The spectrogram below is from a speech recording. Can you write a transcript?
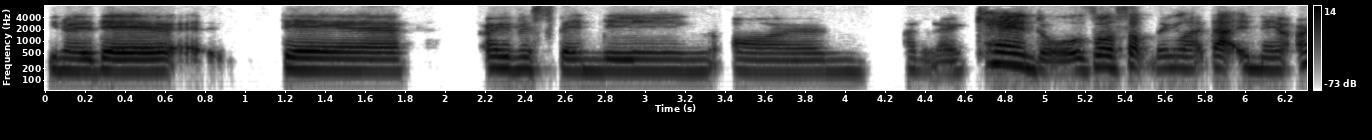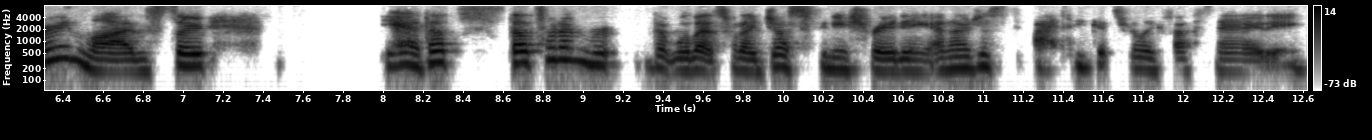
you know, they're they're overspending on I don't know candles or something like that in their own lives. So yeah, that's that's what I'm. Well, that's what I just finished reading, and I just I think it's really fascinating.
